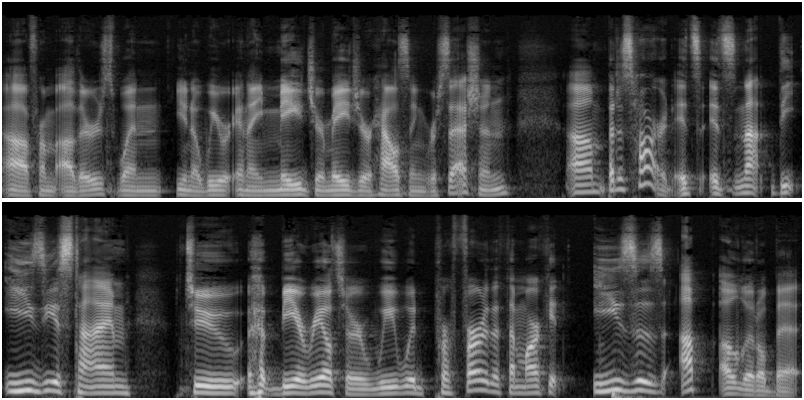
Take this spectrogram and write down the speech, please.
uh, from others when you know we were in a major major housing recession um, but it's hard. It's it's not the easiest time to be a realtor. We would prefer that the market eases up a little bit.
